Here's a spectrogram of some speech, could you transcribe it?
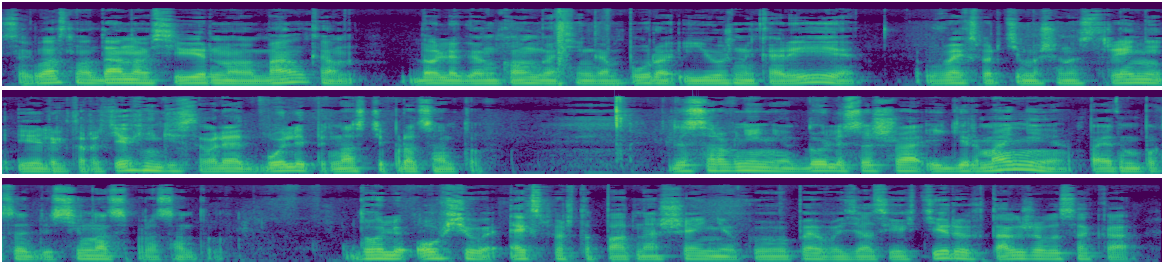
Согласно данным Всемирного банка, доля Гонконга, Сингапура и Южной Кореи в экспорте машиностроения и электротехники составляет более 15%. Для сравнения, доля США и Германии по этому показателю 17%. Доля общего экспорта по отношению к ВВП в азиатских тирах также высока –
